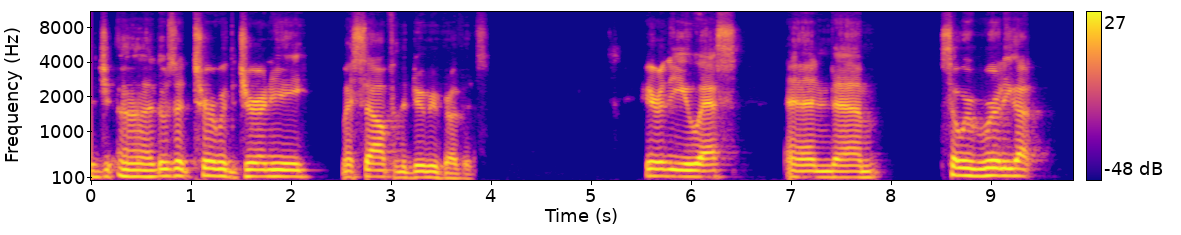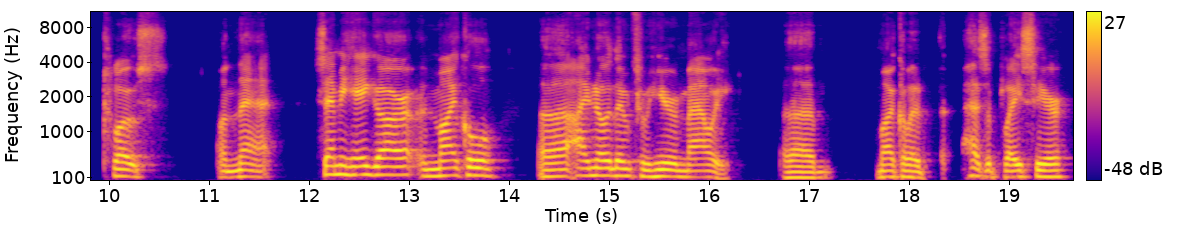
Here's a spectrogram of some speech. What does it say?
Uh, there was a tour with Journey, myself, and the Doobie Brothers here in the US. And um, so we really got close on that. Sammy Hagar and Michael, uh, I know them from here in Maui. Um, Michael has a place here.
